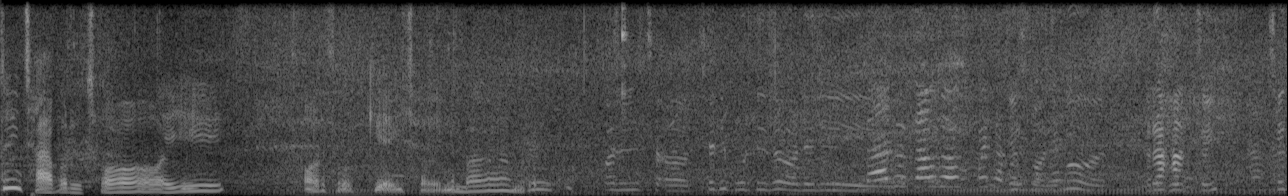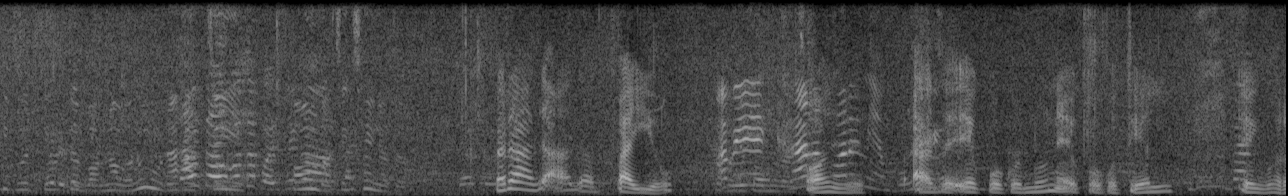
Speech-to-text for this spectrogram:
चाहिँ छापहरू छ है। अर्को केही छैन बा। हाम्रो अलिअलि छ- क्षतिपूर्ति चाहिँ अलिअलि जस भनेको राहत चाहिँ। क्षतिपूर्ति त भन्न भनौँ राहत चाहिँ पाउनु भएको चाहिँ छैन त। र आज पाइयो। हजुर आज एक पोको नुन एक पोको तेल एक भर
